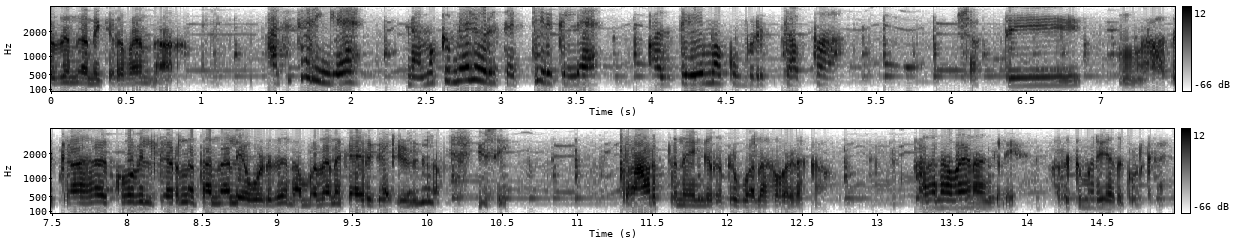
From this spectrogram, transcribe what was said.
நல்லதுன்னு நினைக்கிறவன் நான். அது சரிங்க. நமக்கு மேல ஒரு சக்தி இருக்குல்ல அது தெய்வமா கும்பிடுறது தப்பா? சக்தி அதுக்காக கோவில் தேரலாம் தன்னாலே ஓடுது நம்ம தானே கயிறு கட்டி எடுக்கலாம் யூசி பிரார்த்தனைங்கிறது உலக வழக்கம். அதை நான் வேணாங்களே அதுக்கு மரியாதை கொடுக்குறேன்.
